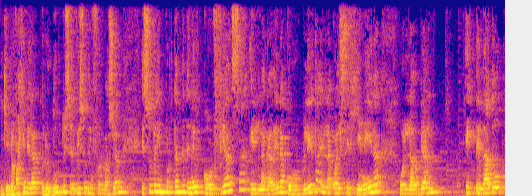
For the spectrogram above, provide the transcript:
y que nos va a generar productos y servicios de información, es súper importante tener confianza en la cadena completa en la cual se genera o en la este dato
